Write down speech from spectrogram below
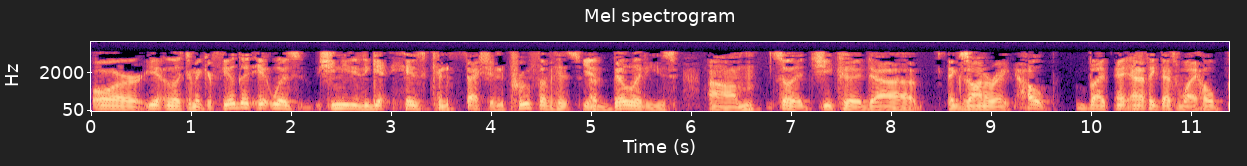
or you know like to make her feel good. It was she needed to get his confession, proof of his Yeah. abilities, um, so that she could uh, exonerate Hope. But and, and I think that's why Hope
